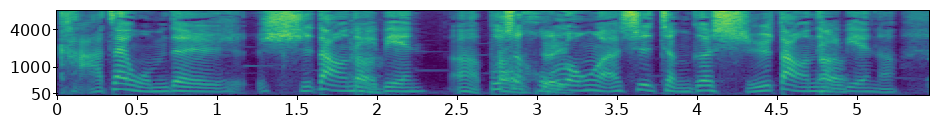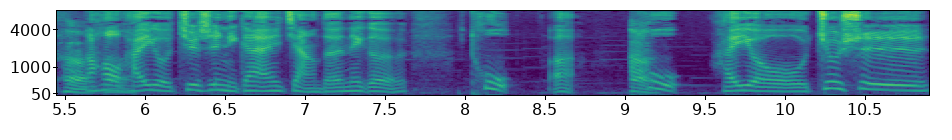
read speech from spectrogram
卡在我们的食道那边啊，不是喉咙啊，是整个食道那边呢。然后还有就是你刚才讲的那个吐啊吐，还有就是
